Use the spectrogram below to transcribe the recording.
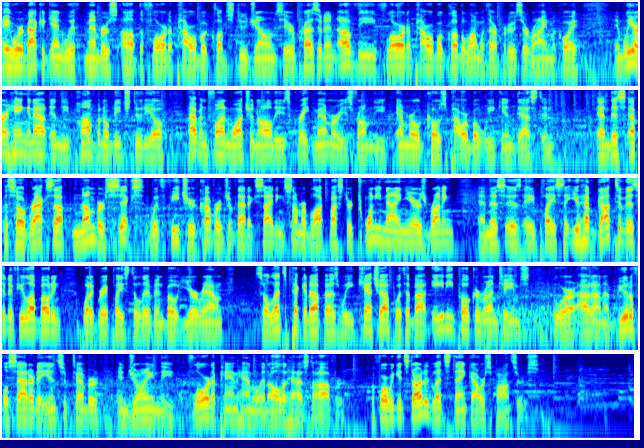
Hey, we're back again with members of the Florida Powerboat Club. Stu Jones here, president of the Florida Powerboat Club, along with our producer Ryan McCoy. And we are hanging out in the Pompano Beach studio, having fun watching all these great memories from the Emerald Coast Powerboat Week in Destin. And this episode racks up number six with feature coverage of that exciting summer blockbuster, 29 years running. And this is a place that you have got to visit if you love boating. What a great place to live and boat year round. So let's pick it up as we catch up with about 80 poker run teams who are out on a beautiful Saturday in September enjoying the Florida Panhandle and all it has to offer. Before we get started, let's thank our sponsors.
